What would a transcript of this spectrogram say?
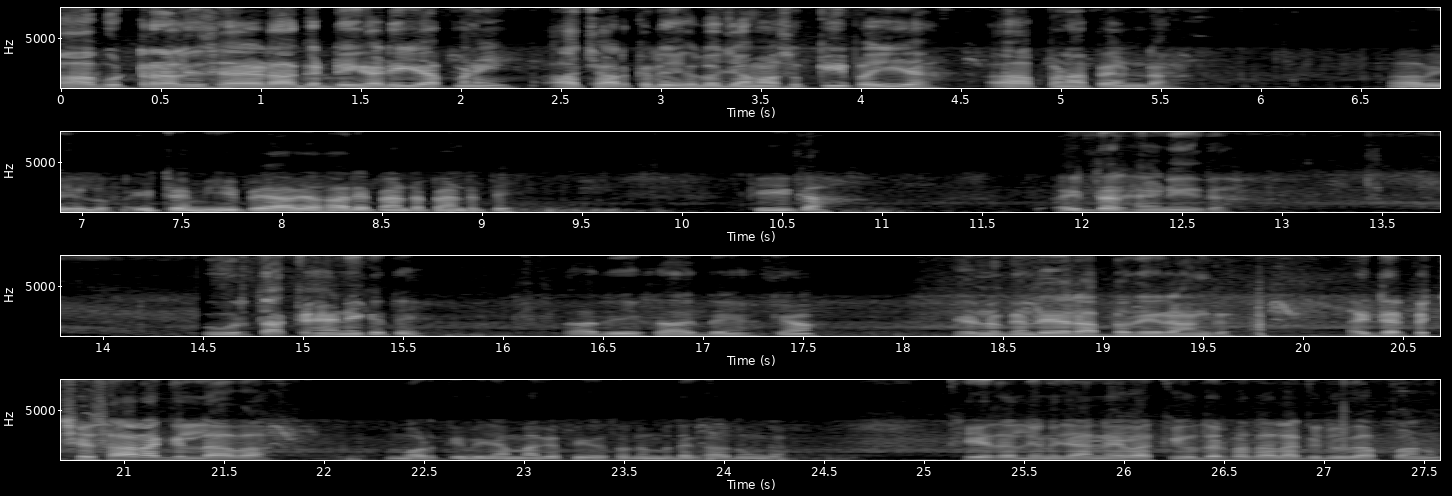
ਆਹ ਬੁੱਟਰ ਵਾਲੀ ਸਾਈਡ ਆ ਗੱਡੀ ਖੜੀ ਆ ਆਪਣੀ, ਆਹ ਸੜਕ ਦੇਖ ਲਓ ਜਮਾ ਸੁੱਕੀ ਪਈ ਆ ਆ ਆਪਣਾ ਪਿੰਡ ਆ। ਆ ਵੇਖ ਲਓ, ਇੱਥੇ ਮੀਂਹ ਪਿਆ ਹੋਇਆ ਸਾਰੇ ਪਿੰਡ ਪਿੰਡ ਤੇ। ਠੀਕ ਆ? ਇੱਧਰ ਹੈ ਨਹੀਂਗਾ ਦੂਰ ਤੱਕ ਹੈ ਨਹੀਂ ਕਿਤੇ। ਆ ਦੇਖ ਸਕਦੇ ਆ, ਕਿਉਂ? ਇਹਨੂੰ ਕਹਿੰਦੇ ਰੱਬ ਦੇ ਰੰਗ। ਇੱਧਰ ਪਿੱਛੇ ਸਾਰਾ ਗਿੱਲਾ ਵਾ। ਮੁੜ ਕੇ ਵੀ ਜਾਵਾਂਗੇ, ਫੇਰ ਤੁਹਾਨੂੰ ਮੈਂ ਦਿਖਾ ਦੂੰਗਾ। ਖੇਤ ਵਾਲੇ ਨੂੰ ਜਾਣੇ ਬਾਕੀ ਉਧਰ ਪਤਾ ਲੱਗ ਜੂਗਾ ਆਪਾਂ ਨੂੰ।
